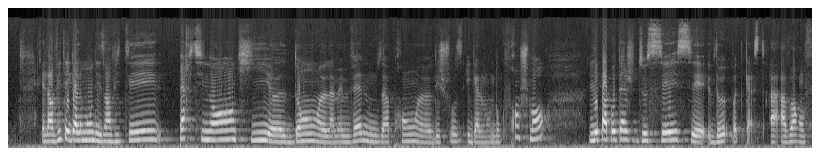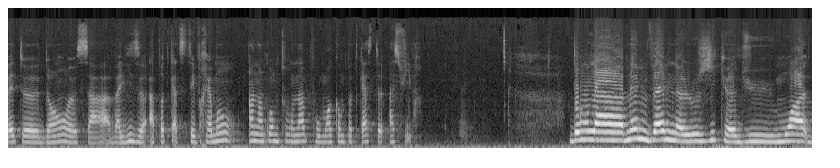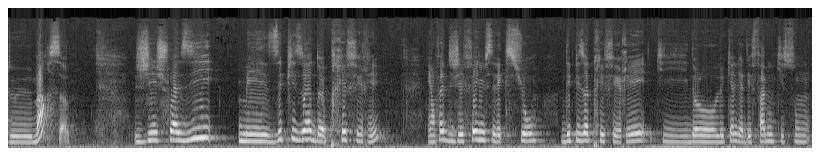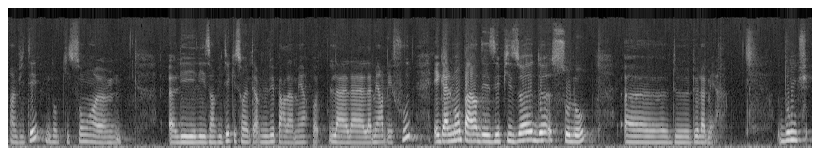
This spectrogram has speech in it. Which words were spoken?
Elle invite également des invités pertinents qui, euh, dans euh, la même veine, nous apprend euh, des choses également. Donc franchement, les papotages de C, c'est The Podcast à avoir en fait dans sa valise à podcast. C'est vraiment un incontournable pour moi comme podcast à suivre. Dans la même veine logique du mois de mars, j'ai choisi mes épisodes préférés. Et en fait, j'ai fait une sélection d'épisodes préférés dans lesquels il y a des femmes qui sont invitées, donc qui sont euh, euh, les, invités qui sont interviewés par la mère, la, la, mère également par des épisodes solo euh, de, de, la mère. Donc,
